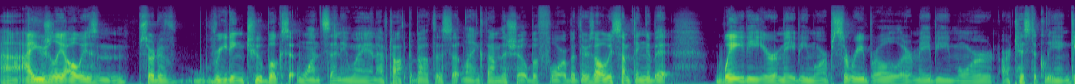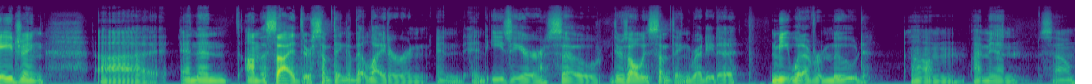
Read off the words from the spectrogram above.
Uh, I usually always am sort of reading two books at once anyway, and I've talked about this at length on the show before, but there's always something a bit weighty or maybe more cerebral or maybe more artistically engaging. Uh, and then on the side, there's something a bit lighter and, and, and easier. So there's always something ready to meet whatever mood um, I'm in. So,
